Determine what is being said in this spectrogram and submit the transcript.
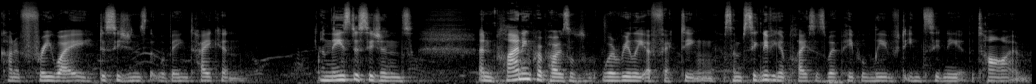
kind of freeway decisions that were being taken. And these decisions and planning proposals were really affecting some significant places where people lived in Sydney at the time.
